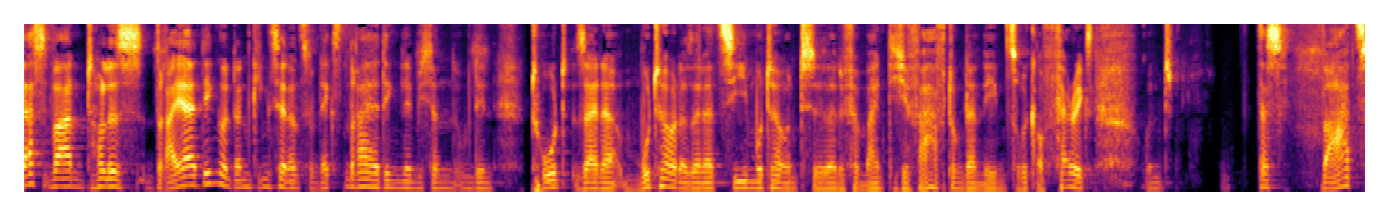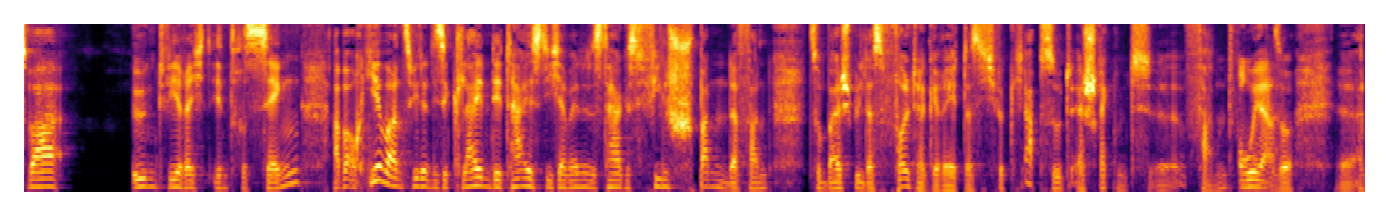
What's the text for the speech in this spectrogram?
das war ein tolles Dreierding und dann ging es ja dann zum nächsten Dreierding, nämlich dann um den Tod seiner Mutter oder seiner Ziehmutter und seine vermeintliche Verhaftung dann eben zurück auf Ferrix. Und das war zwar irgendwie recht interessant. Aber auch hier waren es wieder diese kleinen Details, die ich am Ende des Tages viel spannender fand. Zum Beispiel das Foltergerät, das ich wirklich absolut erschreckend äh, fand. Oh ja. Also äh,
